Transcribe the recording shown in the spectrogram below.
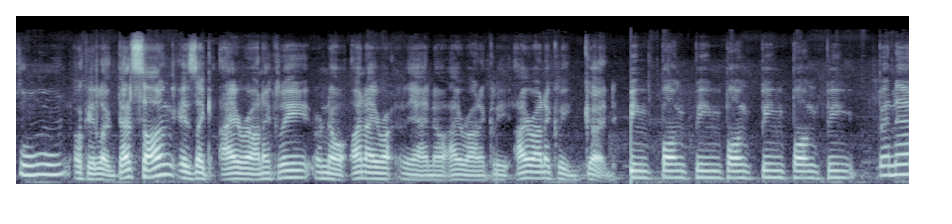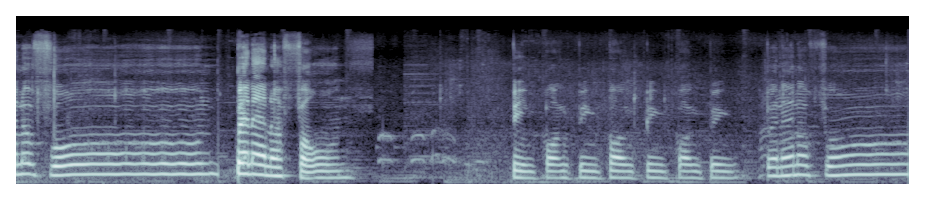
phone. Okay, look, that song is like ironically, or no, unironically. Yeah, know, ironically, ironically good. Bing bong, bing bong, bing bong, bing. Banana phone. Banana phone. Bing bong, bing bong, bing bong, bing. Banana phone.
